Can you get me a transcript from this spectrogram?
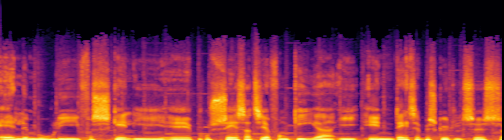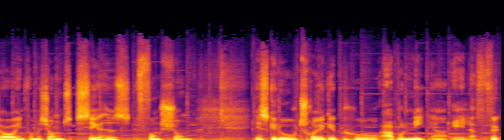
alle mulige forskellige øh, processer til at fungere i en databeskyttelses- og informationssikkerhedsfunktion, ja, skal du trykke på abonner eller følg,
